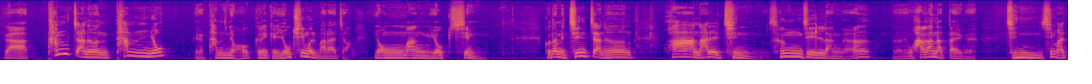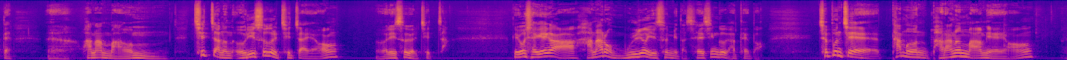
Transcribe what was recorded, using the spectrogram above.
자, 탐자는 탐욕, 예, 탐욕, 그러니까 욕심을 말하죠. 욕망, 욕심. 그 다음에 진짜는 화날 진, 성질난 거, 어, 화가 났다 이거. 진심할 때 예, 화난 마음. 치자는 어리석을 치자예요. 어리석을 치자. 요 세 개가 하나로 물려 있습니다. 셋인 것 같아도. 첫 번째 탐은 바라는 마음이에요.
